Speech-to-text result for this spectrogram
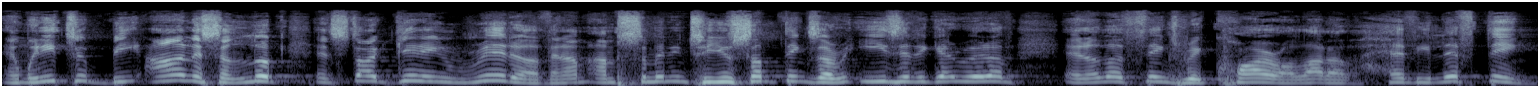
And we need to be honest and look and start getting rid of. And I'm, I'm, submitting to you some things are easy to get rid of, and other things require a lot of heavy lifting.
